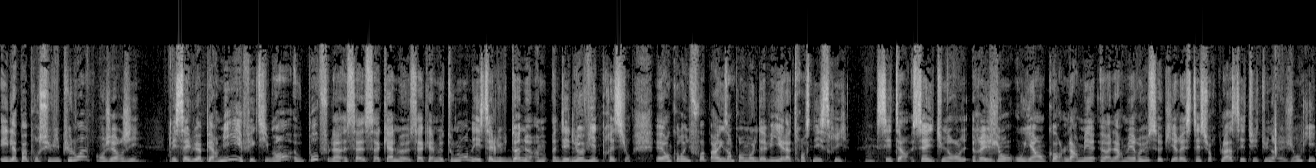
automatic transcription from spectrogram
il n'a pas poursuivi plus loin en Géorgie. Mais ça lui a permis, effectivement, pouf, là, ça, calme, ça calme tout le monde et ça lui donne des leviers de pression. Et encore une fois, par exemple, en Moldavie, il y a la Transnistrie. C'est un, une région où il y a encore l'armée euh, russe qui est restée sur place. C'est une région qui,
